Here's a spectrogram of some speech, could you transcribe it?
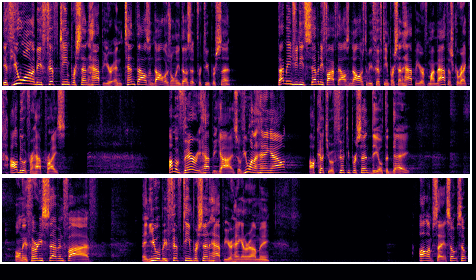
If you want to be 15% happier and $10,000 only does it for 2%, that means you need $75,000 to be 15% happier. If my math is correct, I'll do it for half price. I'm a very happy guy. So if you want to hang out, I'll cut you a 50% deal today. Only 37.5 and you will be 15% happier hanging around me. All I'm saying, so so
